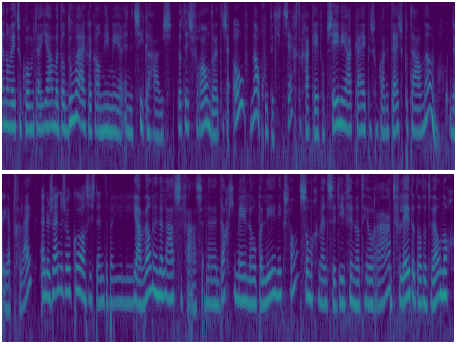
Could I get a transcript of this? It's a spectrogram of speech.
En dan weet zo'n comité, ja, maar dat doen we eigenlijk al niet meer in het ziekenhuis. Dat is veranderd. Dan zei oh, nou goed dat je het zegt. Dan ga ik even op Senia kijken, zo'n kwaliteitsportaal. Nou, goed, je hebt gelijk. En er zijn dus ook co-assistenten bij jullie. Ja, wel in de laatste fase. Een dagje meelopen leer je niks van. Sommige mensen die vinden dat heel raar. In het verleden dat het wel nog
